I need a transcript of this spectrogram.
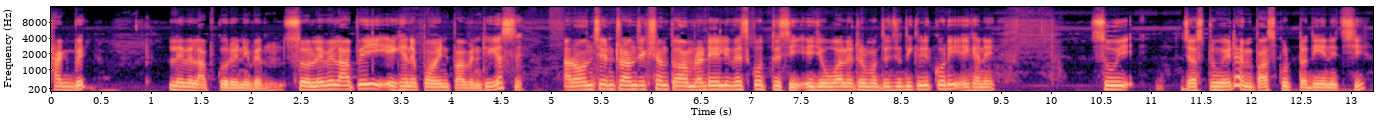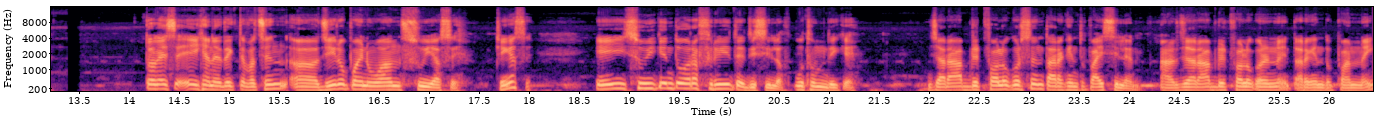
থাকবে লেভেল আপ করে নেবেন। সো লেভেল আপেই এখানে পয়েন্ট পাবেন, ঠিক আছে? আর অনচেন ট্রানজেকশন তো আমরা ডেইলি বেস করতেছি। এই যে ওয়ালেটের মধ্যে যদি ক্লিক করি, এখানে সুই জাস্ট ওয়েট আমি পাসকোডটা দিয়ে নিচ্ছি। তো গাইছে এইখানে দেখতে পাচ্ছেন জিরো পয়েন্ট ওয়ান সুই আছে, ঠিক আছে? এই সুই কিন্তু ওরা ফ্রিতে দিছিল প্রথম দিকে। যারা আপডেট ফলো করছেন, তারা কিন্তু পাইছিলেন। আর যারা আপডেট ফলো করেন নাই, তারা কিন্তু পান নাই।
